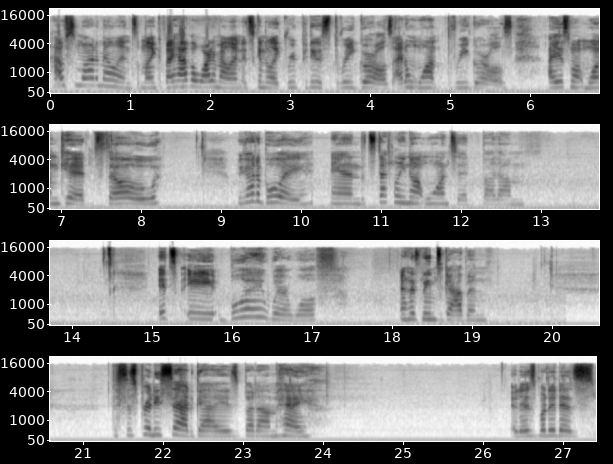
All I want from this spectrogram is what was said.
have some watermelons. I'm like, if I have a watermelon, it's gonna like reproduce three girls. I don't want three girls. I just want one kid. So, we got a boy, and it's definitely not wanted, but um, it's a boy werewolf, and his name's Gavin. This is pretty sad, guys, but um, hey, it is what it is.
